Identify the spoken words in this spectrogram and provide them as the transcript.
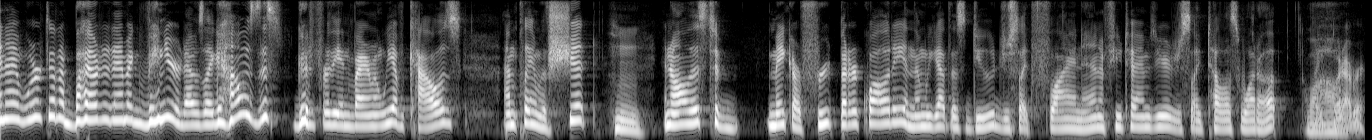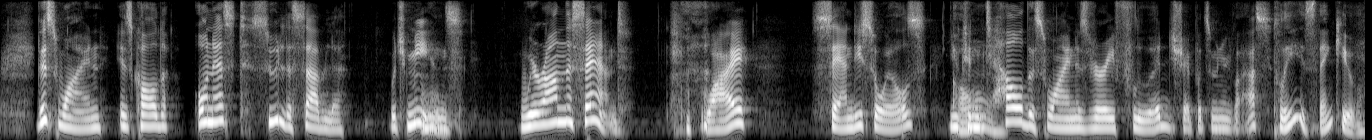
and I worked on a biodynamic vineyard. I was like, how is this good for the environment? We have cows. I'm playing with shit hmm. and all this to make our fruit better quality. And then we got this dude just like flying in a few times a year, just like tell us what up. Like whatever. This wine is called On est sous le sable, which means we're on the sand. Why? Sandy soils. You can oh. tell this wine is very fluid. Should I put some in your glass? Please. Thank you.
